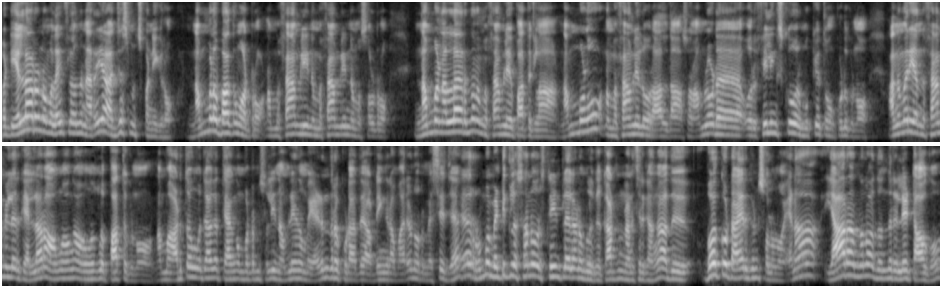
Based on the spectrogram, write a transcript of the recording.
பட் எல்லாரும் நம்ம லைஃப்பில் வந்து நிறைய அட்ஜஸ்ட்மெண்ட்ஸ் பண்ணிக்கிறோம். நம்மளை பார்க்க மாட்டோம். நம்ம ஃபேமிலி நம்ம ஃபேமிலின்னு நம்ம சொல்கிறோம் நம்ம நல்லா இருந்தால் நம்ம ஃபேமிலியை பார்த்துக்கலாம் நம்மளும் நம்ம ஃபேமிலியில் ஒரு ஆள் தான் ஸோ நம்மளோட ஒரு ஃபீலிங்ஸ்க்கும் ஒரு முக்கியத்துவம் கொடுக்கணும். அந்த மாதிரி அந்த ஃபேமிலியில் இருக்க எல்லாரும் அவங்கவுங்க அவங்கள பார்த்துக்கணும் நம்ம அடுத்தவங்களுக்காக தியாகம் மாட்டோம்னு சொல்லி நம்மளே நம்ம இழந்துடக்கூடாது அப்படிங்கிற மாதிரியான ஒரு மெசேஜை ரொம்ப மெட்டிகுலஸான ஒரு ஸ்க்ரீன் பிளேல நம்மளுக்கு காட்டணும்னு நினச்சிருக்காங்க. அது ஒர்க் அவுட் ஆயிருக்குன்னு சொல்லணும். ஏன்னா யாராக இருந்தாலும் அது வந்து ரிலேட் ஆகும்.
